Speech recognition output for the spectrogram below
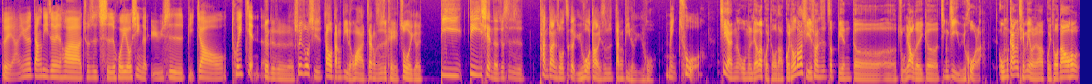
对啊，因为当地这边的话，就是吃洄游性的鱼是比较推荐的。对对对对，所以说其实到当地的话，这样子是可以做一个第一第一线的，就是判断说这个渔获到底是不是当地的渔获。没错。既然呢，我们聊到鬼头刀，鬼头刀其实算是这边的呃主要的一个经济渔获啦。我们刚刚前面有人啊，鬼头刀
